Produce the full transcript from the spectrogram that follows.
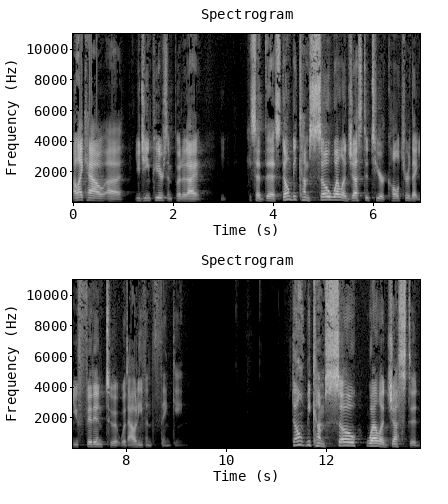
I like how uh, Eugene Peterson put it. I, he said this Don't become so well adjusted to your culture that you fit into it without even thinking. Don't become so well adjusted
